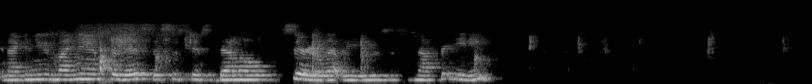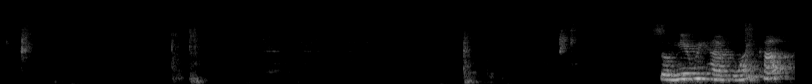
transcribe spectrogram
And I can use my hands for this. This is just demo cereal that we use. This is not for eating. So here we have one cup.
